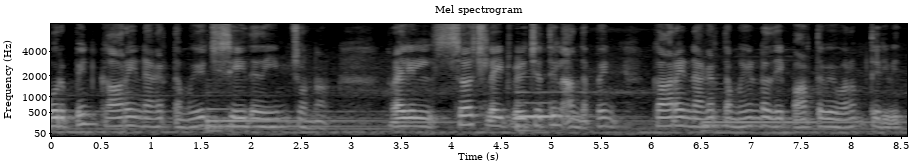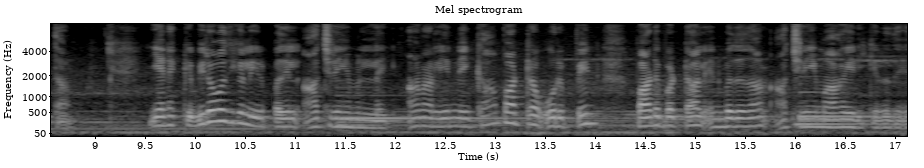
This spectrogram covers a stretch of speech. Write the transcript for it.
ஒரு பெண் காரை நகர்த்த முயற்சி செய்ததையும் சொன்னான். ரயில் சர்ச் லைட் வெளிச்சத்தில் அந்த பெண் காரை நகர்த்த முயன்றதை பார்த்த விவரம் தெரிவித்தான் எனக்கு விரோதிகள் இருப்பதில் ஆச்சரியமில்லை. ஆனால் என்னை காப்பாற்ற ஒரு பெண் பாடுபட்டாள் என்பதுதான் ஆச்சரியமாக இருக்கிறது.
